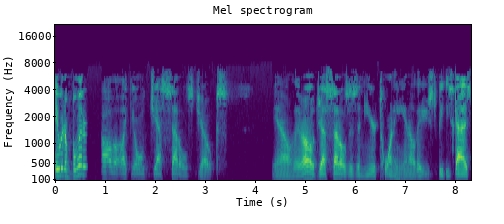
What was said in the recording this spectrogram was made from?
it would obliterate all the, like the old Jess Settles jokes. You know, they're, oh, Jess Settles is in year 20. You know, there used to be these guys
